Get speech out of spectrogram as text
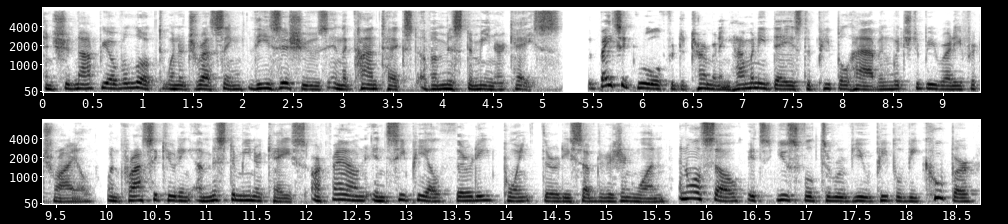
and should not be overlooked when addressing these issues in the context of a misdemeanor case. The basic rule for determining how many days the people have in which to be ready for trial when prosecuting a misdemeanor case are found in CPL 30.30 subdivision 1 and also it's useful to review People v. Cooper,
